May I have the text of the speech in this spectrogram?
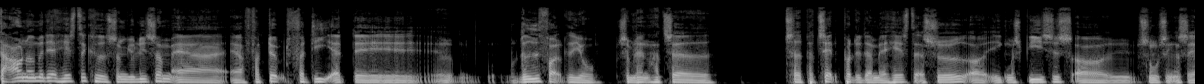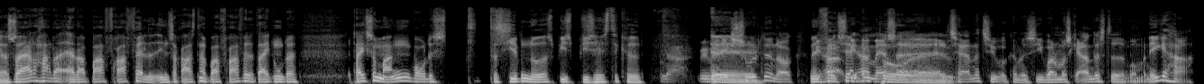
der er jo noget med det her hestekød, som jo ligesom er, er fordømt, fordi at øh, øh, ridefolket jo simpelthen har taget, taget patent på det der med, at heste er søde og ikke må spises og øh, sådan ting og sager. Så er der, har der, er der bare frafaldet, interessen er bare frafaldet. Der er ikke nogen, der, der er ikke så mange, hvor det, der siger dem noget at spise, spise hestekød. Nej, vi er vel ikke Øh, sultne nok. men vi, for har, vi har eksempel masser på, af øh, alternativer, kan man sige, hvor der måske andre steder, hvor man ikke har.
